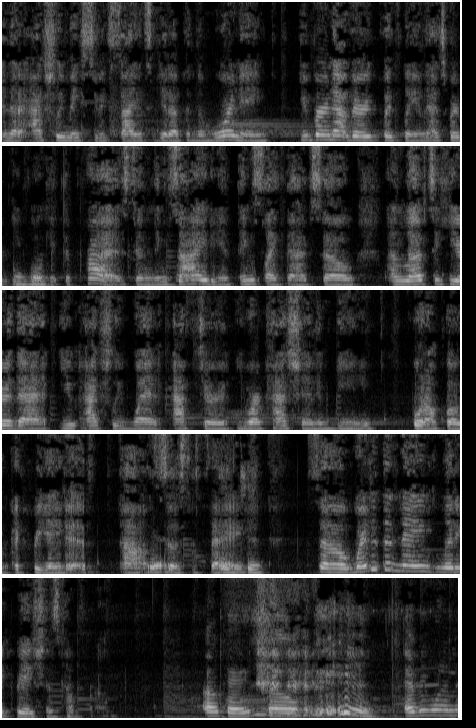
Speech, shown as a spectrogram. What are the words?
and that actually makes you excited to get up in the morning, you burn out very quickly. And that's where people mm-hmm. get depressed and anxiety and things like that. So I love to hear that you actually went after your passion and being quote unquote a creative, um, so to say. So, where did the name Litty Creetionz come from? Okay, so everyone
